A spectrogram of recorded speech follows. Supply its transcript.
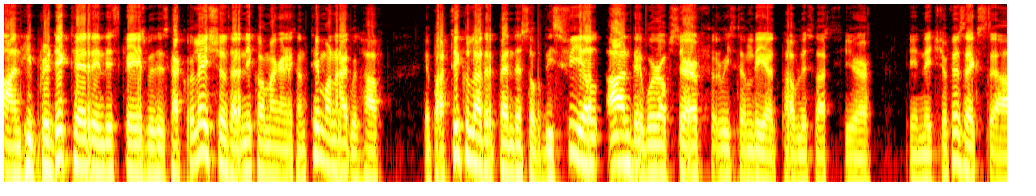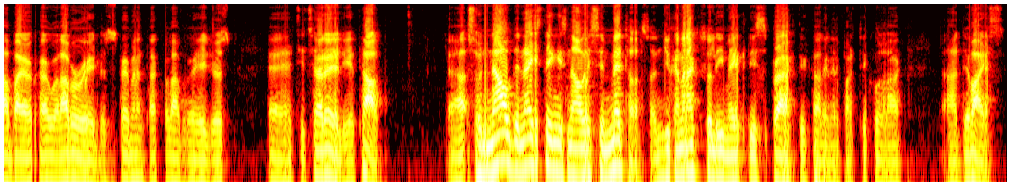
And he predicted in this case with his calculations that nickel, manganese, antimonide will have a particular dependence of this field, and they were observed recently and published last year in Nature Physics uh, by our collaborators, experimental collaborators, uh, Ciccarelli et al. Uh, so now the nice thing is now it's in metals, and you can actually make this practical in a particular uh, device.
